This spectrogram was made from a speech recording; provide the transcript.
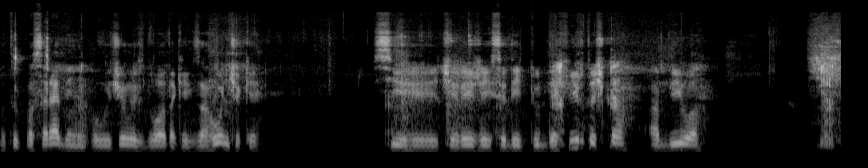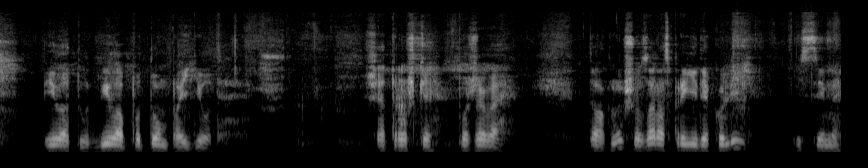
Отут посередині вийшло два таких загончики. Сі, чи рижий сидить тут, де фірточка, а біла, біла тут. Біла потім пойде. Ще трошки поживе. Так, ну що, зараз приїде колій із цими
